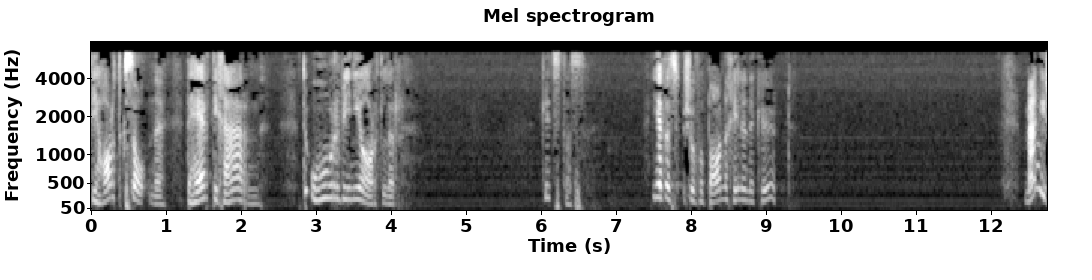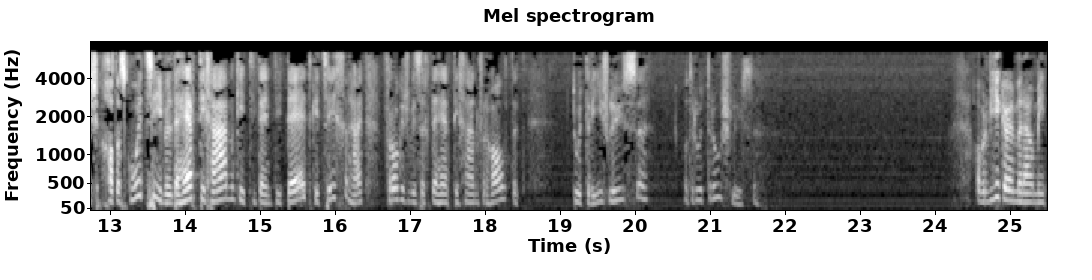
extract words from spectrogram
Die hartgesottenen, der harte Kern, der Urvineyardler. Gibt es das? Ich habe das schon von ein paar Kindern gehört. Manchmal kann das gut sein, weil der harte Kern gibt Identität, gibt Sicherheit. Die Frage ist, wie sich der harte Kern verhält. Tut er einschliessen oder tut er ausschliessen? Aber wie gehen wir auch mit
